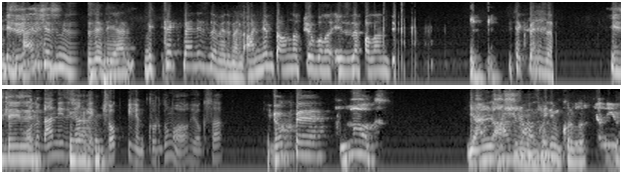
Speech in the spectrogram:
İzlediniz Herkes mi izledi ya? Bir tek ben izlemedim. herhalde. Annem de anlatıyor bunu izle falan diyor. Bir tek ben izledim. İzle izle. Onu ben de izleyeceğim de çok bilim kurgu mu o yoksa Yok be. Yok. Yani aşırı Az bilim kurgu. yanıyor.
